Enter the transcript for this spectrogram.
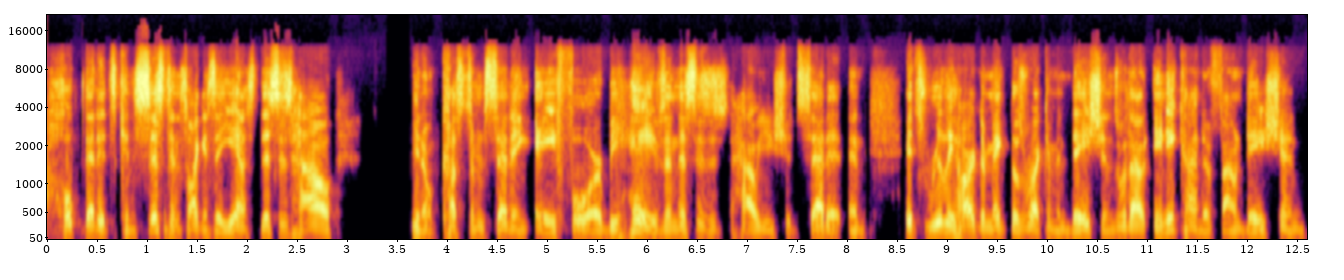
hope that it's consistent so I can say yes, this is how you know custom setting A4 behaves and this is how you should set it. And it's really hard to make those recommendations without any kind of foundation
